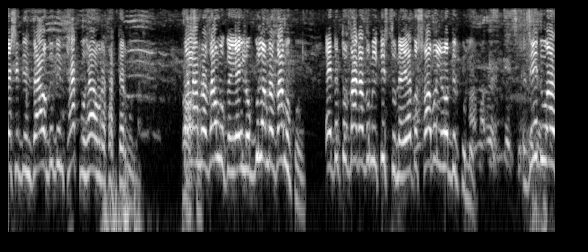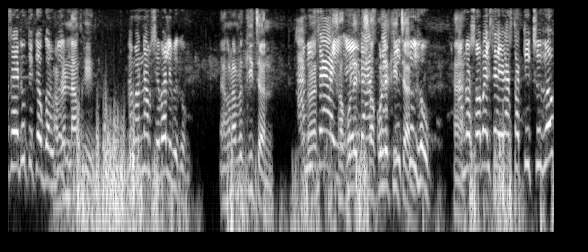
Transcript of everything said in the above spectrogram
বেশি দিন যাও দুদিন থাকব হ্যাঁ আমরা থাকতে পারব না। তাহলে আমরা যাব কই? এই লোকগুলো আমরা যাব কই? এদের তো জায়গা জমি কিছু নেই এত সব হলে নদীর কুলে। যে দু আছে এটুতে কেউ করবে আপনার নাম কি? আমার নাম শেফালি বেগম। এখন আপনি কি চান? আমি চাই সকলে সকলে কি চান? হোক। হ্যাঁ। আমরা সবাই চাই রাস্তা টিকসই হোক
